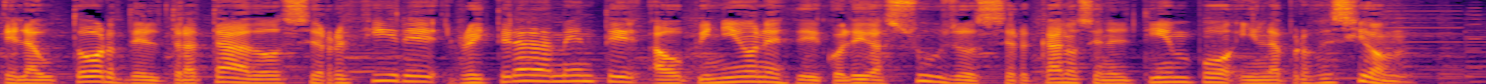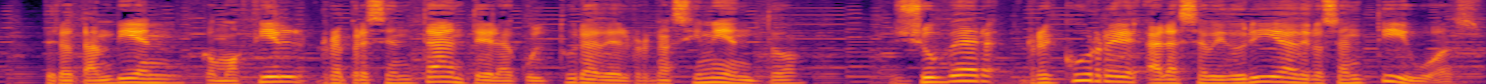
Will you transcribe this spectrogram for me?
El autor del tratado se refiere reiteradamente a opiniones de colegas suyos cercanos en el tiempo y en la profesión, pero también, como fiel representante de la cultura del Renacimiento, Joubert recurre a la sabiduría de los antiguos.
